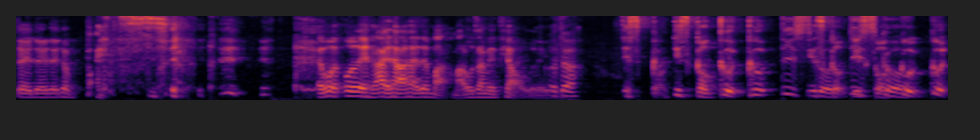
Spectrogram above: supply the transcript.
对对对，就白痴。哎，我我也很爱他，他在马马路上面跳舞那个。对啊，disco disco good good disco disco good good。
